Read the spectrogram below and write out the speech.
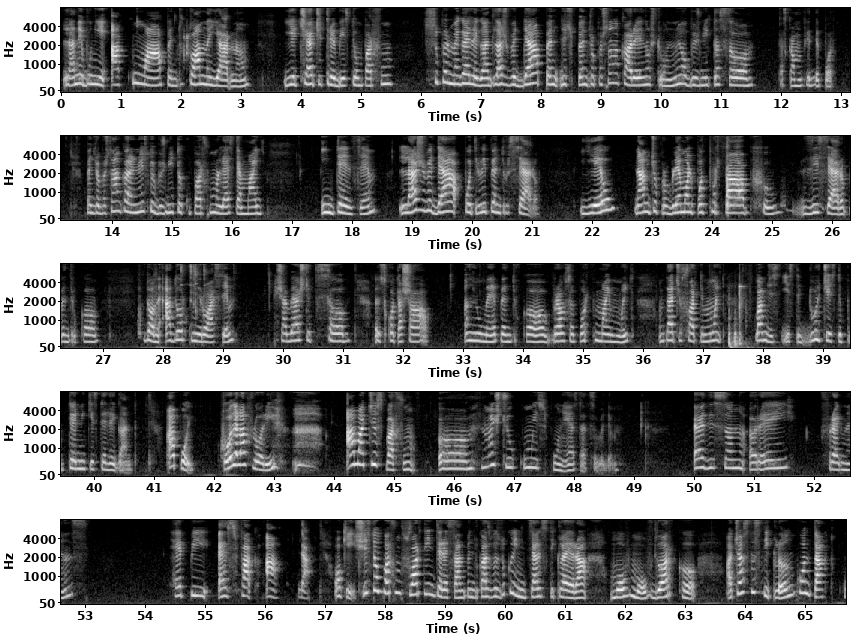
la nebunie. Acum, pentru toamnă-iarnă, e ceea ce trebuie. Este un parfum super mega elegant. L-aș vedea, pen, deci pentru o persoană care, nu știu, nu e obișnuită să... Să cam un fir de păr. Pentru o persoană care nu este obișnuită cu parfumurile astea mai intense, l-aș vedea potrivit pentru seară. Eu n-am nicio problemă, îl pot purta zi-seară pentru că, doamne, ador cum miroase și abia aștept să îl scot așa în lume pentru că vreau să-l port mai mult. Îmi place foarte mult. V-am zis, este dulce, este puternic, este elegant. Apoi, tot de la Flori, am acest parfum. Uh, nu mai știu cum îi spune. Asta să vedem. Edison Ray Fragrance Happy as fuck. Ah, da. Ok, și este un parfum foarte interesant pentru că ați văzut că inițial sticla era mov-mov, doar că această sticlă în contact cu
